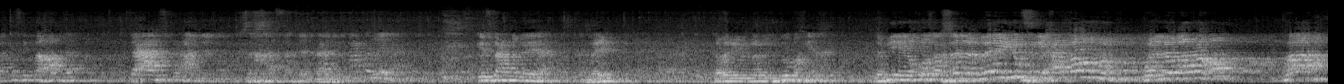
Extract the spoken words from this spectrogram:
لكن النهارده تعرف عن تعمل إيه؟ كيف تعمل إيه؟ زعيم ترى من هدومك يا أخي النبي يقول صلى الله عليه وسلم لن يفلح قوم ولو امرهم ما؟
